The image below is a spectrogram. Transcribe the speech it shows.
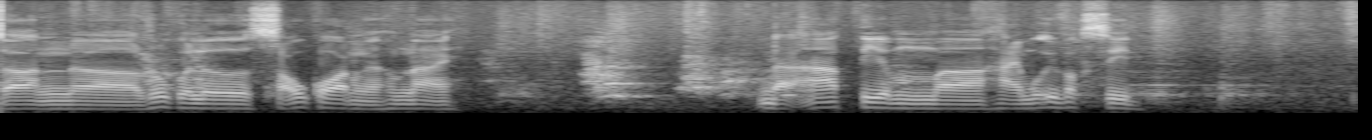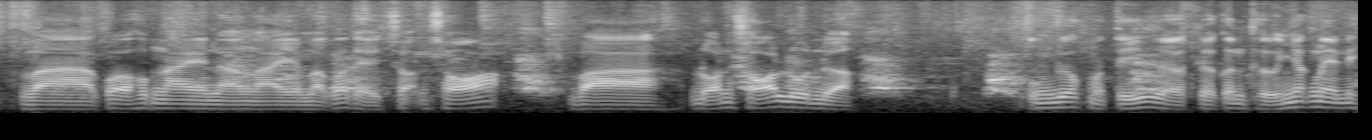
Đàn uh, Rottweiler 6 con ngày hôm nay đã tiêm uh, hai mũi vaccine. Và qua hôm nay là ngày mà có thể chọn chó và đón chó luôn được. Uống nước một tí rồi để cân thử nhấc lên đi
